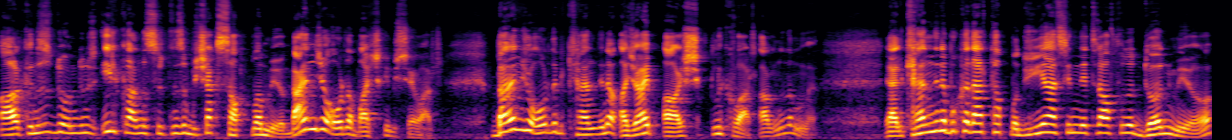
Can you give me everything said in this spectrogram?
arkanızı döndüğünüz ilk anda sırtınıza bıçak saplamıyor. Bence orada başka bir şey var. Bence orada bir kendine acayip aşıklık var anladın mı? Yani kendine bu kadar tapma. Dünya senin etrafında dönmüyor.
